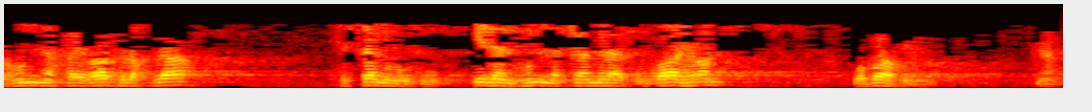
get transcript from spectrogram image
فهن خيرات الأخلاق حسان الوجوه إذا هن كاملات ظاهرا وباطنا. نعم.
